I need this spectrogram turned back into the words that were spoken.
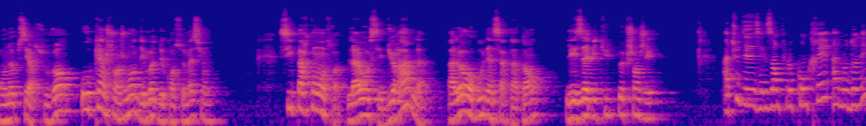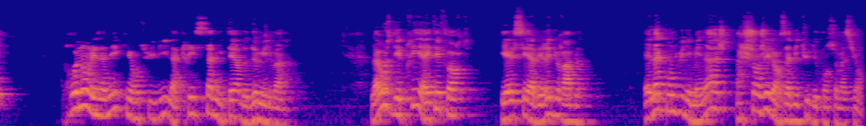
on n'observe souvent aucun changement des modes de consommation. Si par contre la hausse est durable, alors au bout d'un certain temps, les habitudes peuvent changer. As-tu des exemples concrets à nous donner? Prenons les années qui ont suivi la crise sanitaire de 2020. La hausse des prix a été forte et elle s'est avérée durable. Elle a conduit les ménages à changer leurs habitudes de consommation.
